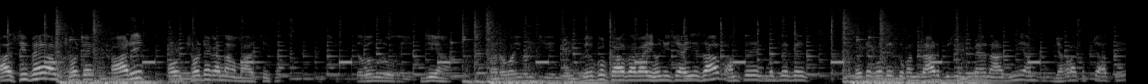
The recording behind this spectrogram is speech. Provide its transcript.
आसिफ है और छोटे आरिफ और छोटे का नाम आसिफ है। दबंग लोग हैं जी हाँ। कार्रवाई होनी चाहिए बिल्कुल कार्रवाई होनी चाहिए साहब। हम तो एक मतलब के छोटे मोटे दुकानदार बिजनेसमैन आदमी हम झगड़ा कब चाहते हैं।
